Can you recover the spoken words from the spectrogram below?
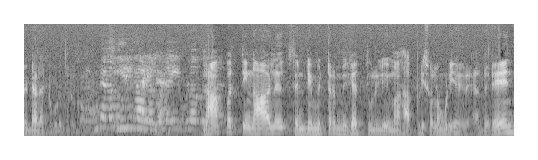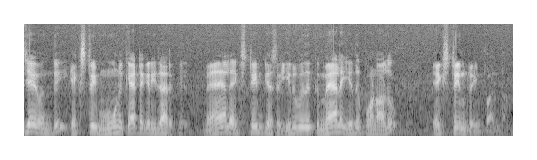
ரெட் அலர்ட் கொடுத்துருக்கோம். நாற்பத்தி நாலு சென்டிமீட்டர் மிக துல்லியமாக அப்படி சொல்ல முடியாது. அந்த ரேஞ்சே வந்து எக்ஸ்ட்ரீம் மூணு கேட்டகரி தான் இருக்குது மேலே எக்ஸ்ட்ரீம் கேஸ் இருபதுக்கு மேலே எது போனாலும் எக்ஸ்ட்ரீம் ரெயின்ஃபால் தான்.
